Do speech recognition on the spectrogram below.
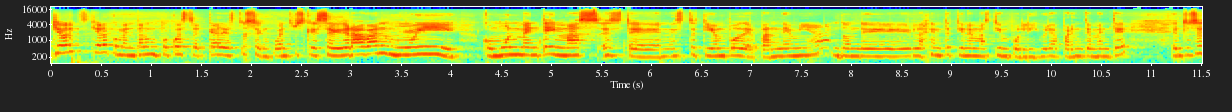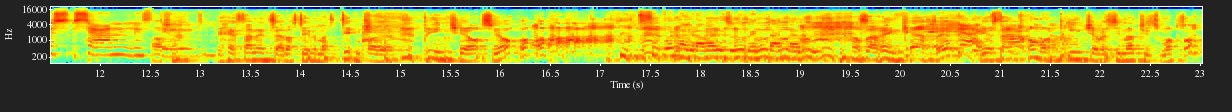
yo les quiero comentar un poco acerca de estos encuentros que se graban muy comúnmente y más este, en este tiempo de pandemia, donde la gente tiene más tiempo libre aparentemente. Entonces se han... Este, O sea, están encerrados, tienen más tiempo de pinche ocio. Se ponen a grabar en sus ventanas. No saben qué hacer y están como el pinche vecino chismoso.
